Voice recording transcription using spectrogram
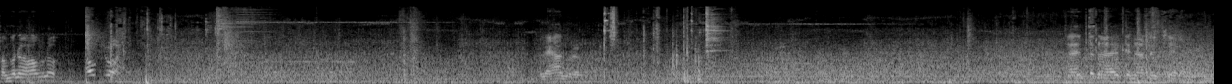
Vámonos, vámonos. Oh, good. Alejandro. La gente no debe tener rechera.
